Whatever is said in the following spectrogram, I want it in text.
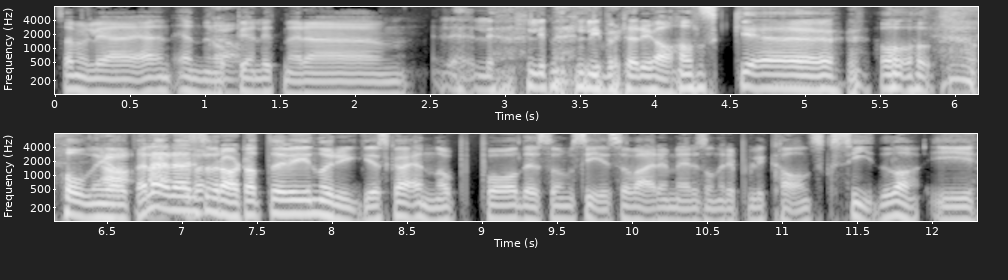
Så det er mulig jeg ender opp ja. i en litt mer, eh, litt mer libertariansk eh, holdning ja. Eller er det liksom rart at vi i Norge skal ende opp på det som sies å være en mer sånn republikansk side da, i,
